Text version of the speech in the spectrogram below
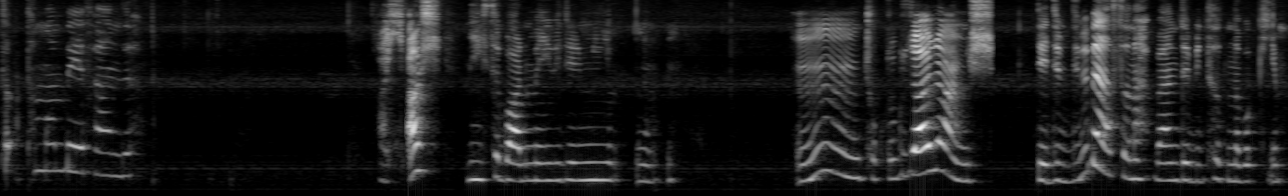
Ta- tamam beyefendi. Ay ay. Neyse bari meyvelerimi yiyeyim. Hmm, çok da güzellermiş. Dedim değil mi ben sana? Ben de bir tadına bakayım.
